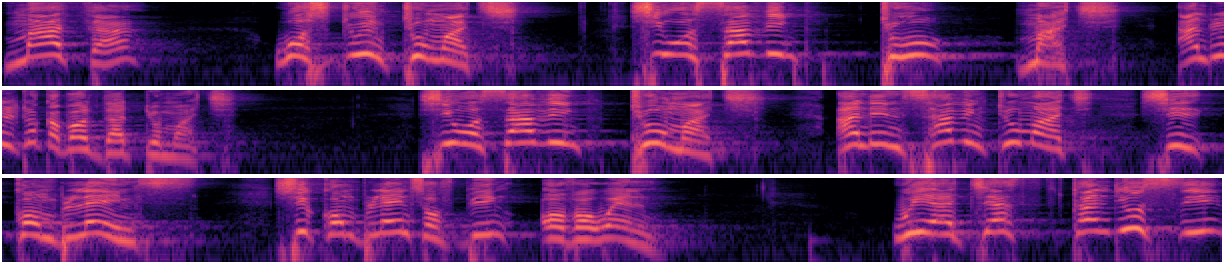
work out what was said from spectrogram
Martha was doing too much. She was serving too much. And we'll talk about that too much. She was serving too much. And in serving too much, she complains. She complains of being overwhelmed. We are just, can't you see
